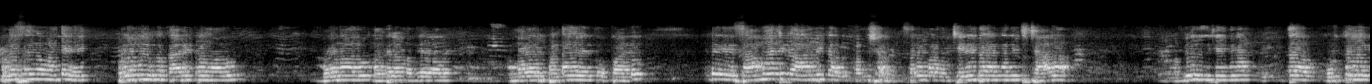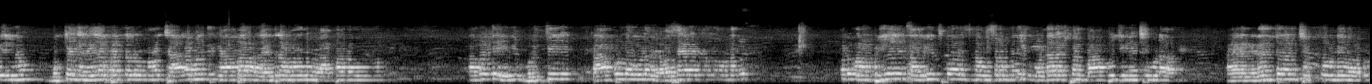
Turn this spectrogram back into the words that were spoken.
కుల సంఘం అంటే కులం యొక్క కార్యక్రమాలు బోనాలు మధ్యలో మధ్యాలు అమ్మవారి పండగలతో పాటు అంటే సామాజిక ఆర్థిక అంశాలు. సరే మనం చేనేత రంగం నుంచి చాలా అభివృద్ధి చెందినాం. ఇంత వృత్తుల్లో వెళ్ళినాం. ముఖ్యంగా నీలపట్లలో ఉన్నాం. చాలా మంది వ్యాపారం హైదరాబాద్ వ్యాపారం ఉన్నాం. కాబట్టి వృత్తి కాకుండా కూడా వ్యవసాయ రంగంలో ఉన్నారు. మరి మన పిల్లల్ని చదివించుకోవాల్సిన అవసరం ఉంది. కొండలక్ష్మణ్ బాపూజీ నుంచి కూడా ఆయన నిరంతరం చెప్తూ ఉండేవారు.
